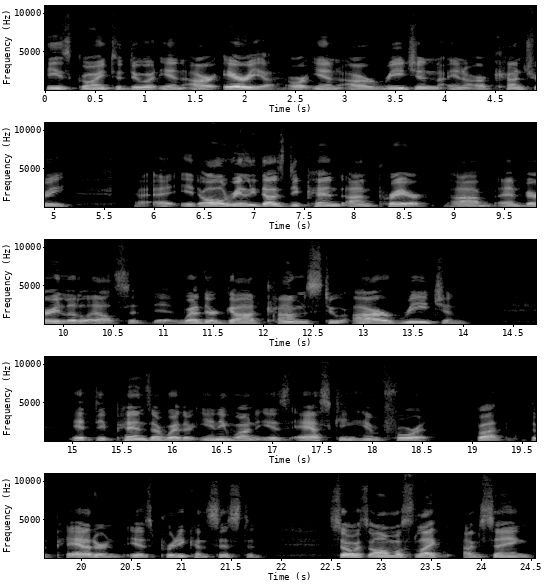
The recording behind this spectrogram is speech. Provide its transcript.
He's going to do it in our area or in our region, in our country. Uh, it all really does depend on prayer um, and very little else. It, uh, whether God comes to our region it depends on whether anyone is asking him for it. But the pattern is pretty consistent. So it's almost like I'm saying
